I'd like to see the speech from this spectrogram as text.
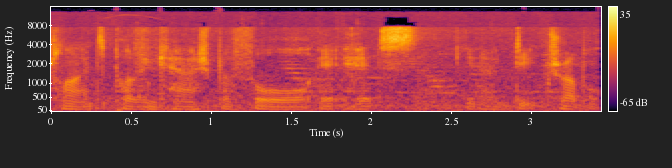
clients pulling cash before it hits you know deep trouble.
